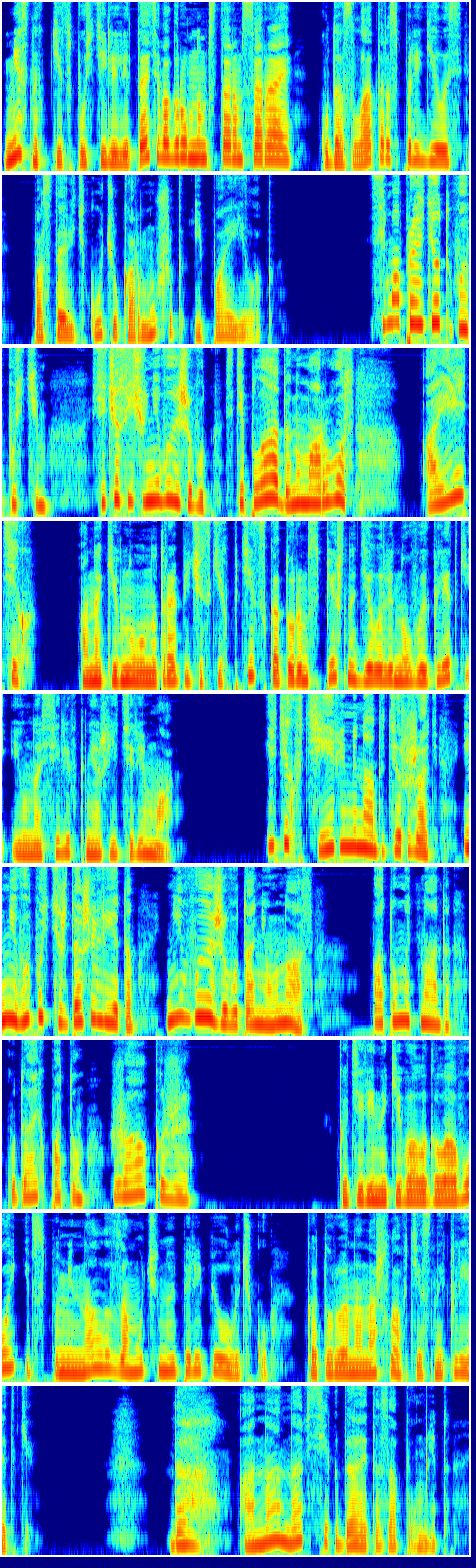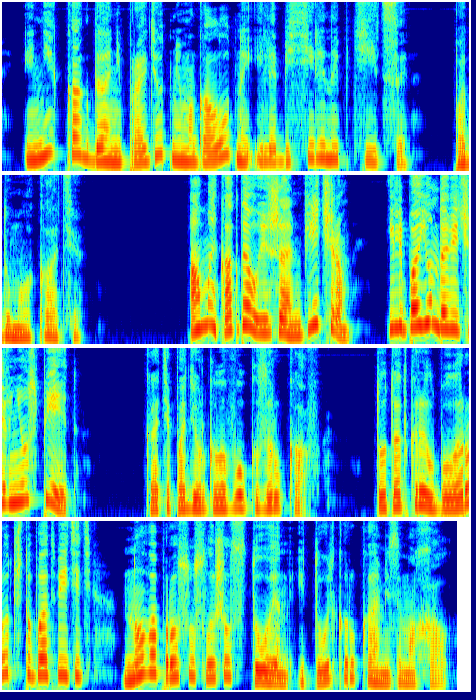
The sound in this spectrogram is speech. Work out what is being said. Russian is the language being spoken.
Местных птиц пустили летать в огромном старом сарае, куда Злата распорядилась поставить кучу кормушек и поилок. «Зима пройдет, выпустим. Сейчас еще не выживут. С тепла да на мороз. А этих...» Она кивнула на тропических птиц, которым спешно делали новые клетки и уносили в княжьи терема. «Этих в тереме надо держать, и не выпустишь даже летом. Не выживут они у нас. Подумать надо, куда их потом. Жалко же». Катерина кивала головой и вспоминала замученную перепелочку, которую она нашла в тесной клетке. Да, она навсегда это запомнит и никогда не пройдет мимо голодной или обессиленной птицы, подумала Катя. А мы когда уезжаем вечером или Баюн до вечера не успеет? Катя подергала волка за рукав. Тот открыл было рот, чтобы ответить, но вопрос услышал Стоян и только руками замахал.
